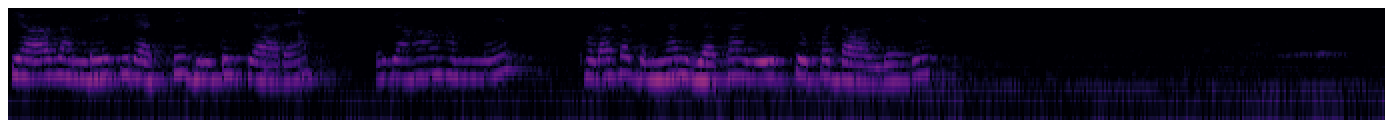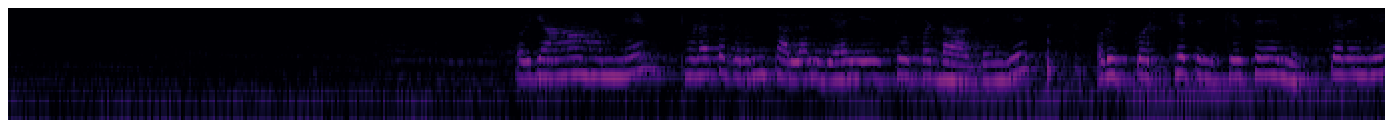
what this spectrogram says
प्याज अंडे की रेसिपी बिल्कुल तैयार है। और यहाँ हमने थोड़ा सा धनिया लिया था, ये इसके ऊपर डाल देंगे। और यहाँ हमने थोड़ा सा गरम मसाला लिया है, ये इसके ऊपर डाल देंगे और इसको अच्छे तरीके से मिक्स करेंगे।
